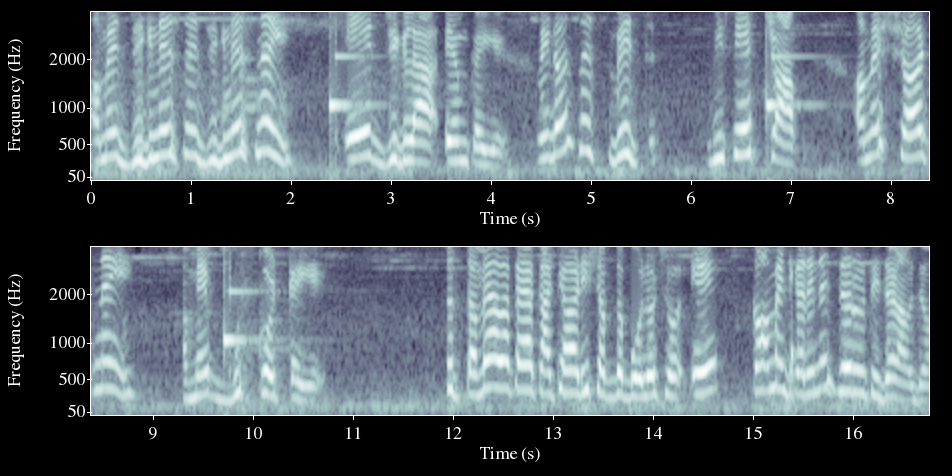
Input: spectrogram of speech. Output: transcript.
અમે જિગ્નેશ ને જિગ્નેશ નહીં. એ જિગલા એમ કહીએ. વી ડોન્ટ સે સ્વિચ વિશે ચાપ. અમે શર્ટ નહીં. અમે બુસ્કોટ કહીએ. તો તમે આવા કયા કાઠિયાવાડી શબ્દ બોલો છો એ કોમેન્ટ કરીને જરૂરથી જણાવજો.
